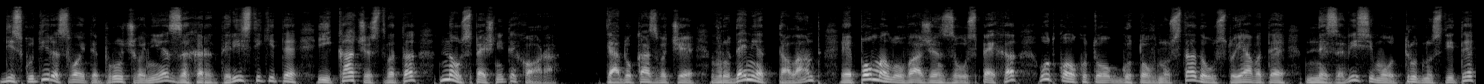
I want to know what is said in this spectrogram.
дискутира своите проучвания за характеристиките и качествата на успешните хора. Тя доказва, че вроденият талант е по-маловажен за успеха, отколкото готовността да устоявате независимо от трудностите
